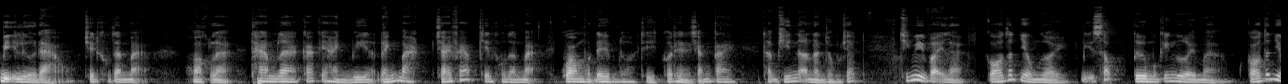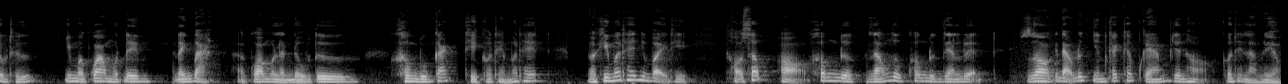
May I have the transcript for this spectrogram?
bị lừa đảo trên không gian mạng hoặc là tham gia các cái hành vi đánh bạc trái phép trên không gian mạng qua một đêm thôi thì có thể là trắng tay, thậm chí nợ nần chồng chất. Chính vì vậy là có rất nhiều người bị sốc từ một cái người mà có rất nhiều thứ, nhưng mà qua một đêm đánh bạc à, qua một lần đầu tư không đúng cách thì có thể mất hết. Và khi mất hết như vậy thì họ sốc, họ không được giáo dục, không được rèn luyện do cái đạo đức nhân cách thấp kém trên nên họ có thể làm liều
